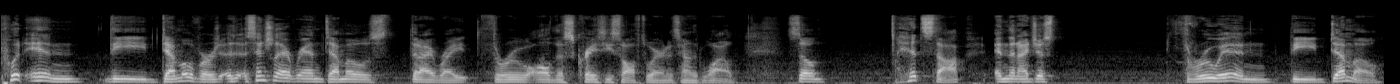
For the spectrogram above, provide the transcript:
put in the demo version. Essentially, I ran demos that I write through all this crazy software and it sounded wild. So hit stop and then I just threw in the demo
